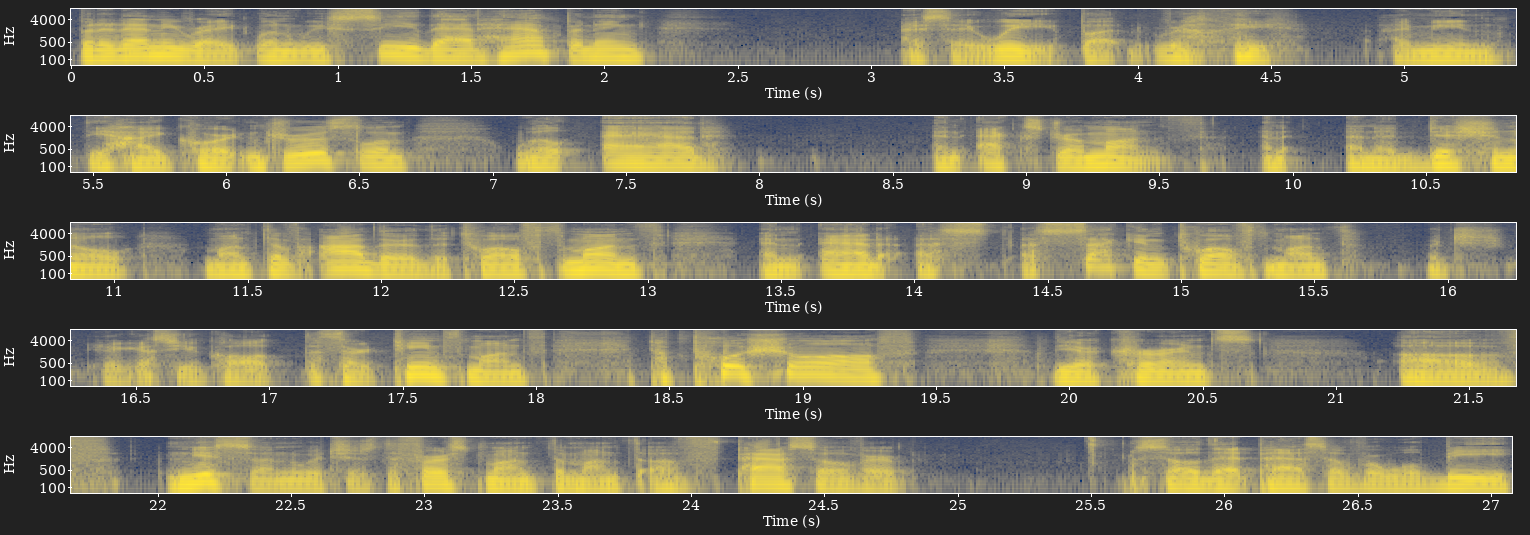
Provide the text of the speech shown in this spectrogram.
But at any rate, when we see that happening, I say we, but really, I mean the High Court in Jerusalem will add an extra month, an, an additional month of Adar, the 12th month, and add a, a second 12th month, which I guess you call it the 13th month, to push off the occurrence of Nisan, which is the first month, the month of Passover, so that Passover will be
